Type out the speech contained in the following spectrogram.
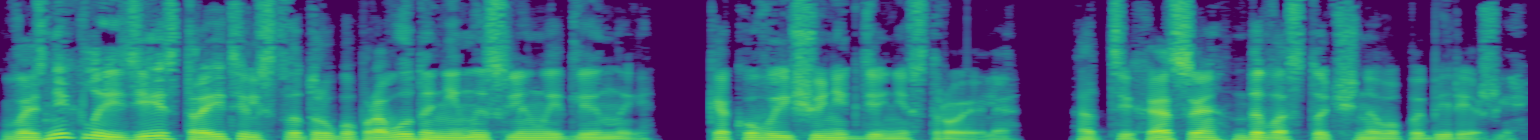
Возникла идея строительства трубопровода немыслимой длины, какого еще нигде не строили, от Техаса до восточного побережья.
